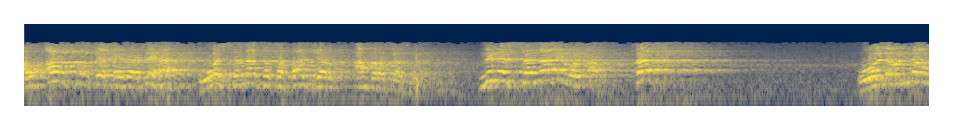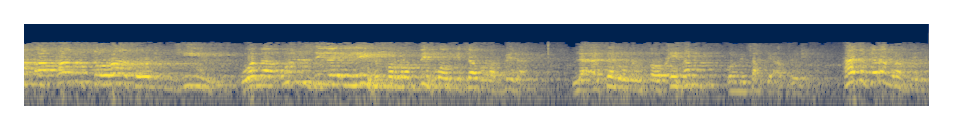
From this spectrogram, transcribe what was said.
الأرض تعطي خيراتها والسماء تتفجر عن بركاتها. من السماء والأرض. فتح ولو أنهم أقاموا والإنجيل وما أنزل إليهم من ربهم وكتاب ربنا. لأكلوا من فوقهم ومن تحت أرجلهم. هذا كلام ربنا.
